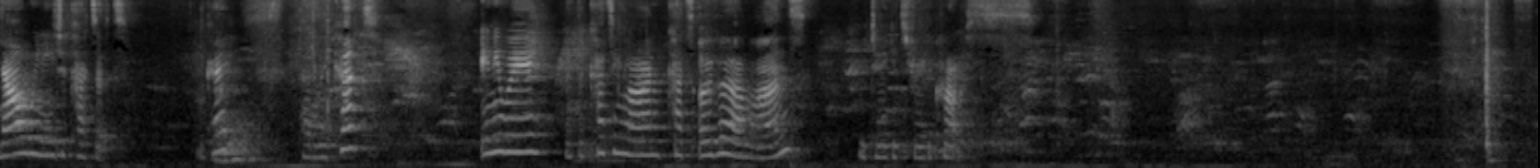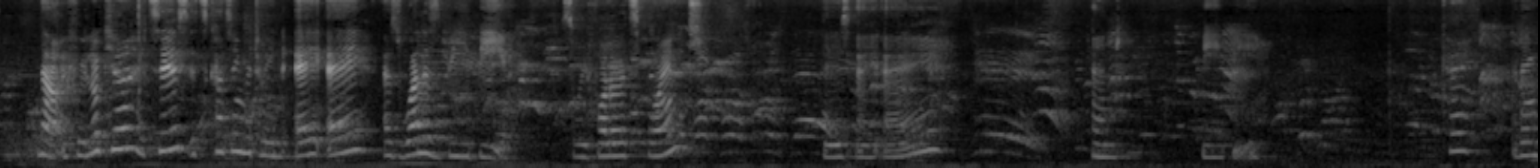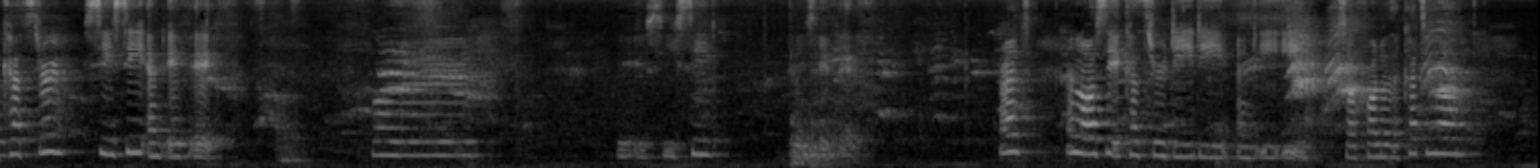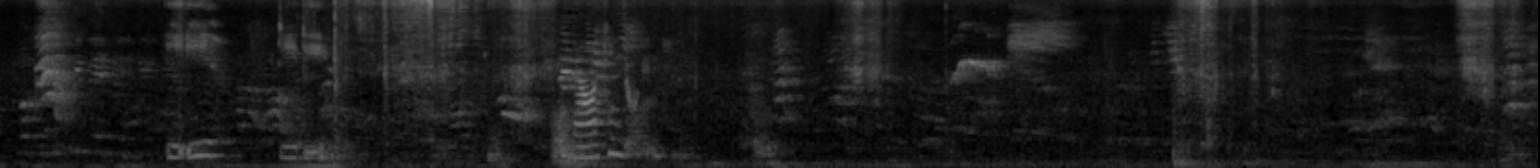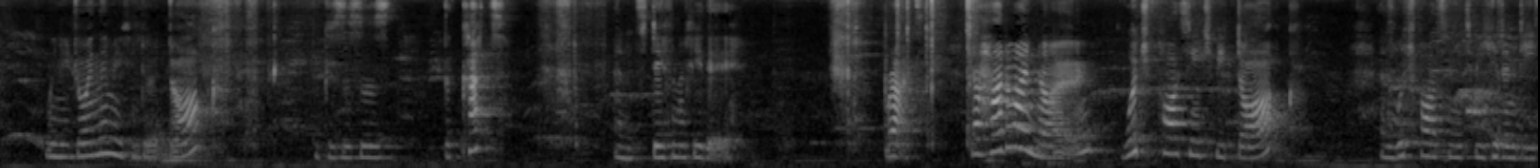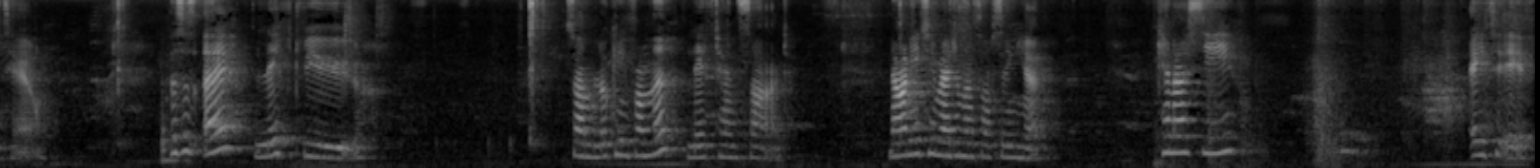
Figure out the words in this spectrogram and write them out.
Now we need to cut it. Okay? How do we cut? Anywhere that the cutting line cuts over our lines, we take it straight across. Now, if we look here, it says it's cutting between AA as well as BB. So we follow its point. There's AA and BB. Okay, and then cut through CC and FF. Follow, there is CC, there's FF. Right, and lastly it cuts through DD and EE. So follow the cutting line, EE, DD. Now I can join. When you join them you can do it dark because this is the cut and it's definitely there. Right. Now how do I know which parts need to be dark and which parts need to be hidden detail? This is a left view. So I'm looking from the left hand side. Now I need to imagine myself sitting here. Can I see a to F.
